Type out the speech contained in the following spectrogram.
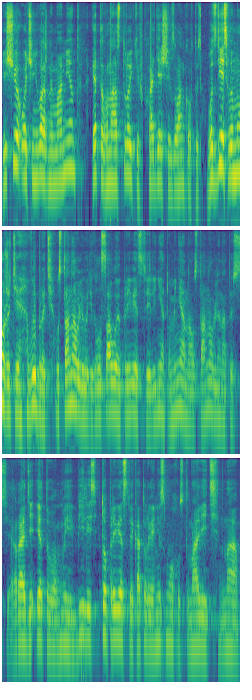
Еще очень важный момент – это в настройке входящих звонков. То есть вот здесь вы можете выбрать, устанавливать голосовое приветствие или нет. У меня оно установлено, то есть ради этого мы и бились. То приветствие, которое я не смог установить на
